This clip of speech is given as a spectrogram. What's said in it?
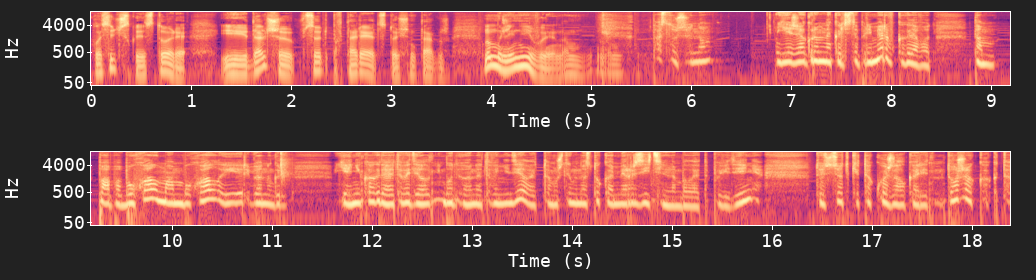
Классическая история. И дальше все это повторяется точно так же. Ну, мы ленивые. Нам, Послушай, ну, есть же огромное количество примеров, когда вот там папа бухал, мама бухала, и ребенок говорит, я никогда этого делать не буду, он этого не делает, потому что ему настолько омерзительно было это поведение. То есть все-таки такой же алгоритм тоже как-то...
